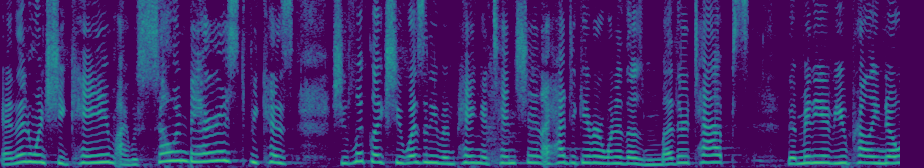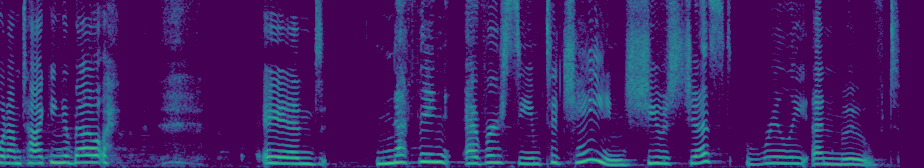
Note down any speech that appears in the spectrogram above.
And then when she came, I was so embarrassed because she looked like she wasn't even paying attention. I had to give her one of those mother taps that many of you probably know what I'm talking about. And nothing ever seemed to change. She was just really unmoved.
